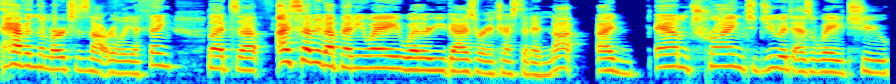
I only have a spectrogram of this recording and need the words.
having the merch is not really a thing, but uh, I set it up anyway, whether you guys were interested in not. I am trying to do it as a way to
